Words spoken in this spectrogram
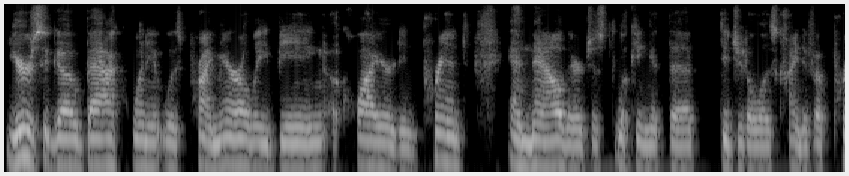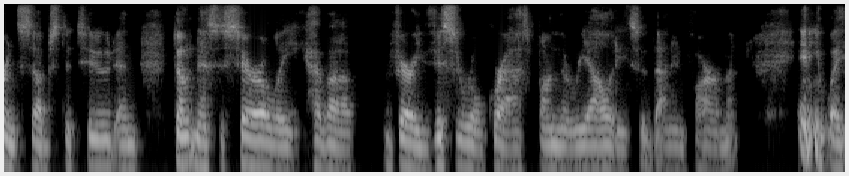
years ago back when it was primarily being acquired in print and now they're just looking at the digital as kind of a print substitute and don't necessarily have a very visceral grasp on the realities of that environment. Anyway,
